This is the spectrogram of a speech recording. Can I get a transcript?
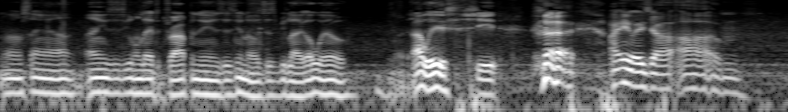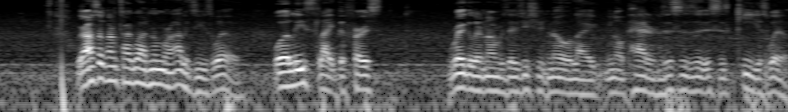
know what I'm saying? I, ain't just gonna let it drop and then just you know just be like, oh well. I wish shit. Anyways, y'all. Um, we're also gonna talk about numerology as well. Well, at least like the first regular numbers that you should know, like you know patterns. This is this is key as well,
